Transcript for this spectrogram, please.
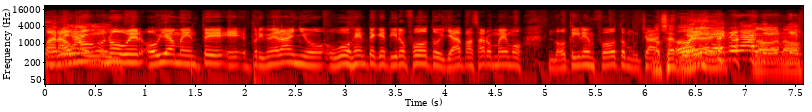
para uno, uno ver. Obviamente, eh, el primer año hubo gente que tiró fotos y ya pasaron memos. No tiren fotos, No muchachos. se Oye, puede. No, no.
